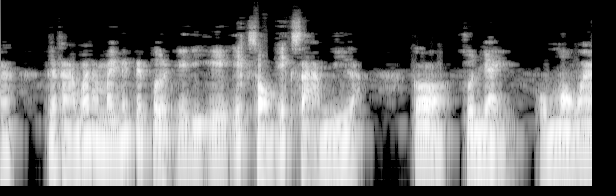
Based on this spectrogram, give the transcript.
นะแต่ถามว่าทำไมไม่ไปเปิด ADA X 2 X 3 ดีล่ะ ก็ส่วนใหญ่ ผมมองว่า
